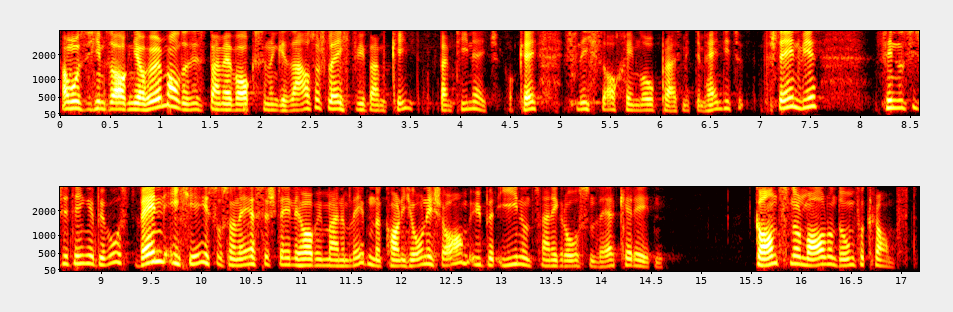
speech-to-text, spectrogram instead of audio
Da muss ich ihm sagen, ja hör mal, das ist beim Erwachsenen genauso schlecht wie beim Kind, beim Teenager. Okay? Ist nicht Sache im Lobpreis mit dem Handy zu, verstehen wir? Sind uns diese Dinge bewusst? Wenn ich Jesus an erster Stelle habe in meinem Leben, dann kann ich ohne Scham über ihn und seine großen Werke reden. Ganz normal und unverkrampft.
